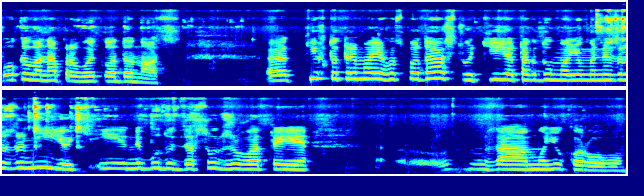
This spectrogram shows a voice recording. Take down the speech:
Поки вона привикла до нас. Ті, хто тримає господарство, ті, я так думаю, мене зрозуміють і не будуть засуджувати за мою корову.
